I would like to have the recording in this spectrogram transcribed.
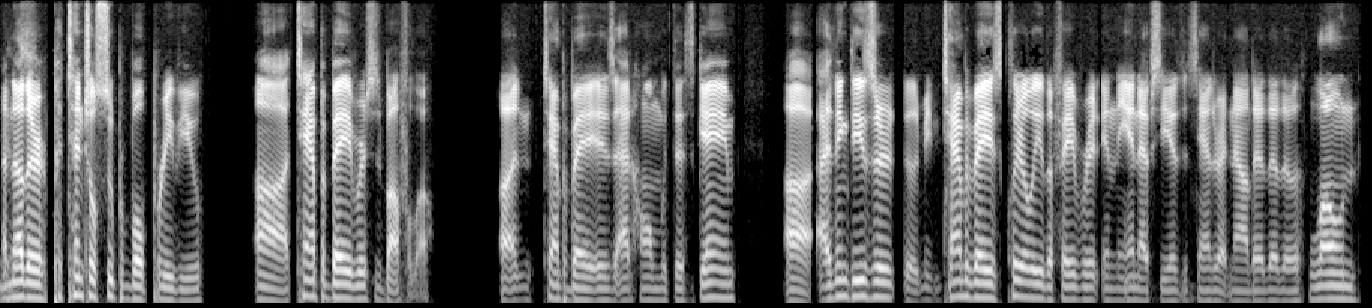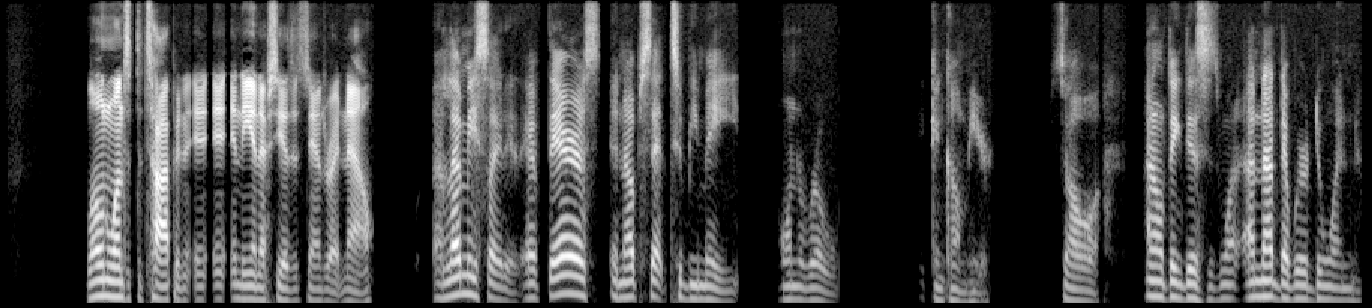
Yes. Another potential Super Bowl preview. Uh Tampa Bay versus Buffalo. Uh, and Tampa Bay is at home with this game. Uh, I think these are. I mean, Tampa Bay is clearly the favorite in the NFC as it stands right now. They're they're the lone, lone ones at the top in in, in the NFC as it stands right now. Uh, let me say this: if there's an upset to be made on the road, it can come here. So I don't think this is one. Uh, not that we're doing.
